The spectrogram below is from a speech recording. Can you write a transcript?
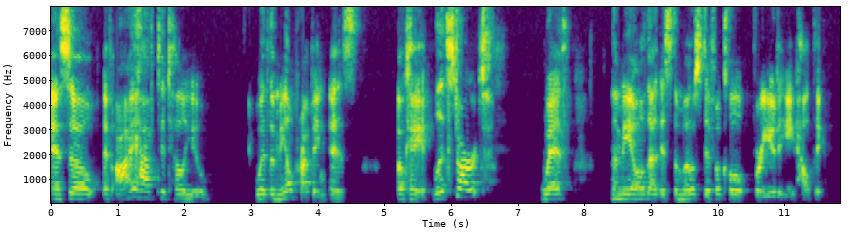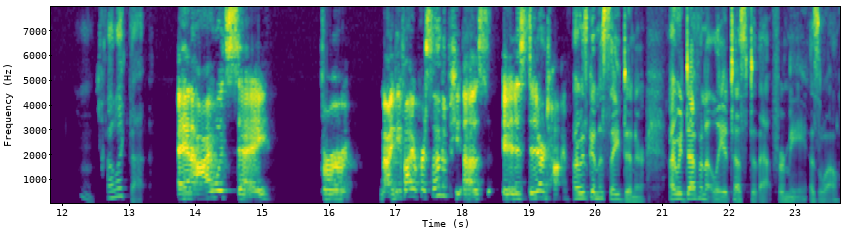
And so if I have to tell you with the meal prepping is Okay, let's start with the meal that is the most difficult for you to eat healthy. Hmm, I like that. And I would say for 95% of us, it is dinner time. I was going to say dinner. I would definitely attest to that for me as well.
